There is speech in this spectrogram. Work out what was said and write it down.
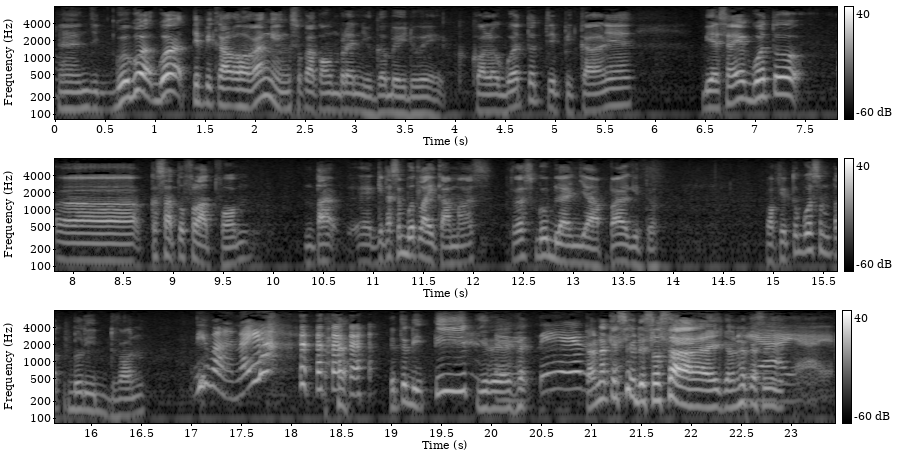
Anjing, gue gua gua tipikal orang yang suka komplain juga by the way. Kalau gue tuh tipikalnya biasanya gue tuh eh, ke satu platform, entah eh, kita sebut lah e-commerce, terus gue belanja apa gitu. Waktu itu gue sempet beli drone, di mana ya itu di tit gitu ya. Tit. Karena case udah selesai, karena Iya, case iya, iya.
